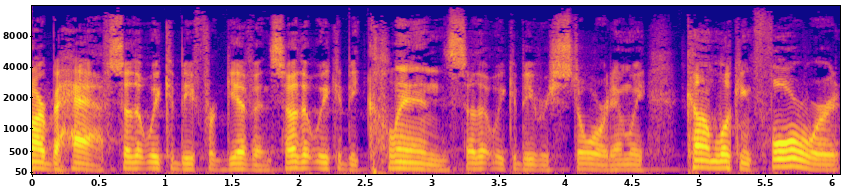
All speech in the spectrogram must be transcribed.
our behalf so that we could be forgiven, so that we could be cleansed, so that we could be restored. And we come looking forward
